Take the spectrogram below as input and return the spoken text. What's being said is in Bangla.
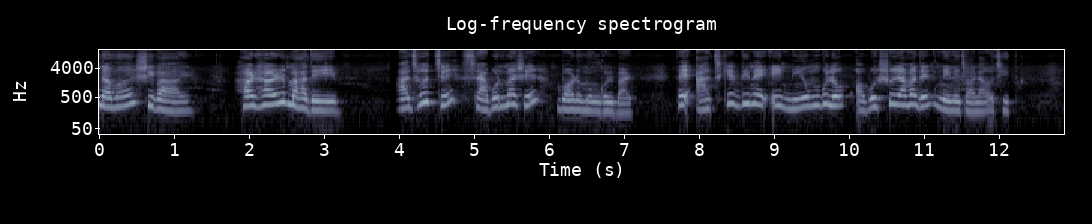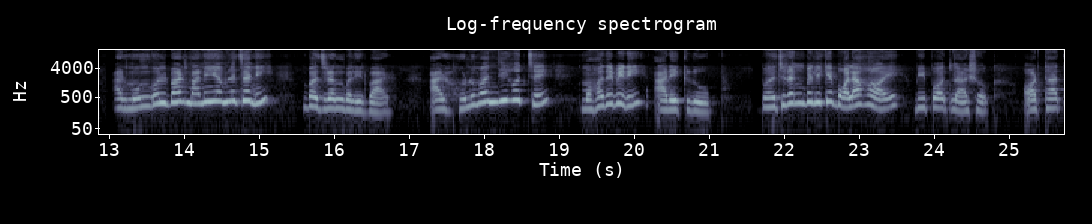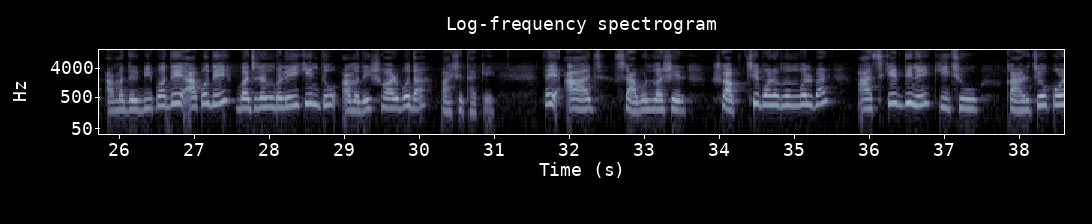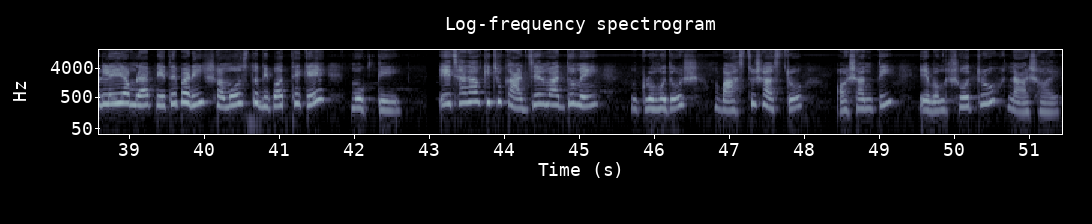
নমঃ শিবায়। হর হর মহাদেব। আজ হচ্ছে শ্রাবণ মাসের বড় মঙ্গলবার। তাই আজকের দিনে এই নিয়মগুলো অবশ্যই আমাদের মেনে চলা উচিত। আর মঙ্গলবার মানেই আমরা জানি বজরংবলির বার। আর হনুমানজি হচ্ছে মহাদেবেরই আরেক রূপ। বজরংবলীকে বলা হয় বিপদনাশক। অর্থাৎ আমাদের বিপদে, আপদে বজরংবলীই কিন্তু আমাদের সর্বদা পাশে থাকে। তাই আজ শ্রাবণ মাসের সবচেয়ে বড় মঙ্গলবার, আজকের দিনে কিছু কার্য করলেই আমরা পেতে পারি সমস্ত বিপদ থেকে মুক্তি। এছাড়াও কিছু কার্যের মাধ্যমেই গ্রহদোষ, বাস্তুশাস্ত্র, অশান্তি এবং শত্রু নাশ হয়।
